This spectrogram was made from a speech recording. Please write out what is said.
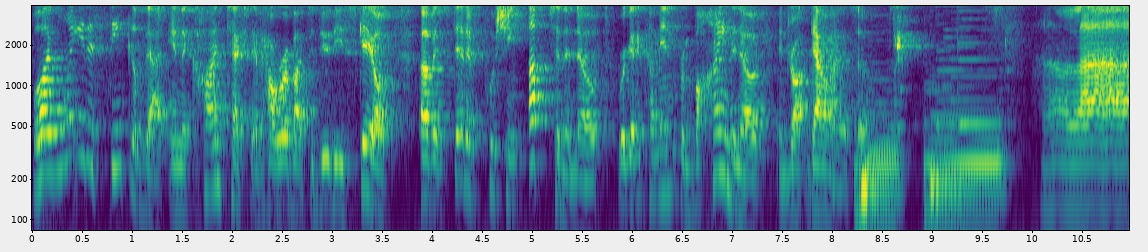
Well, I want you to think of that in the context of how we're about to do these scales of instead of pushing up to the note, we're gonna come in from behind the note and drop down on it. So, la,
